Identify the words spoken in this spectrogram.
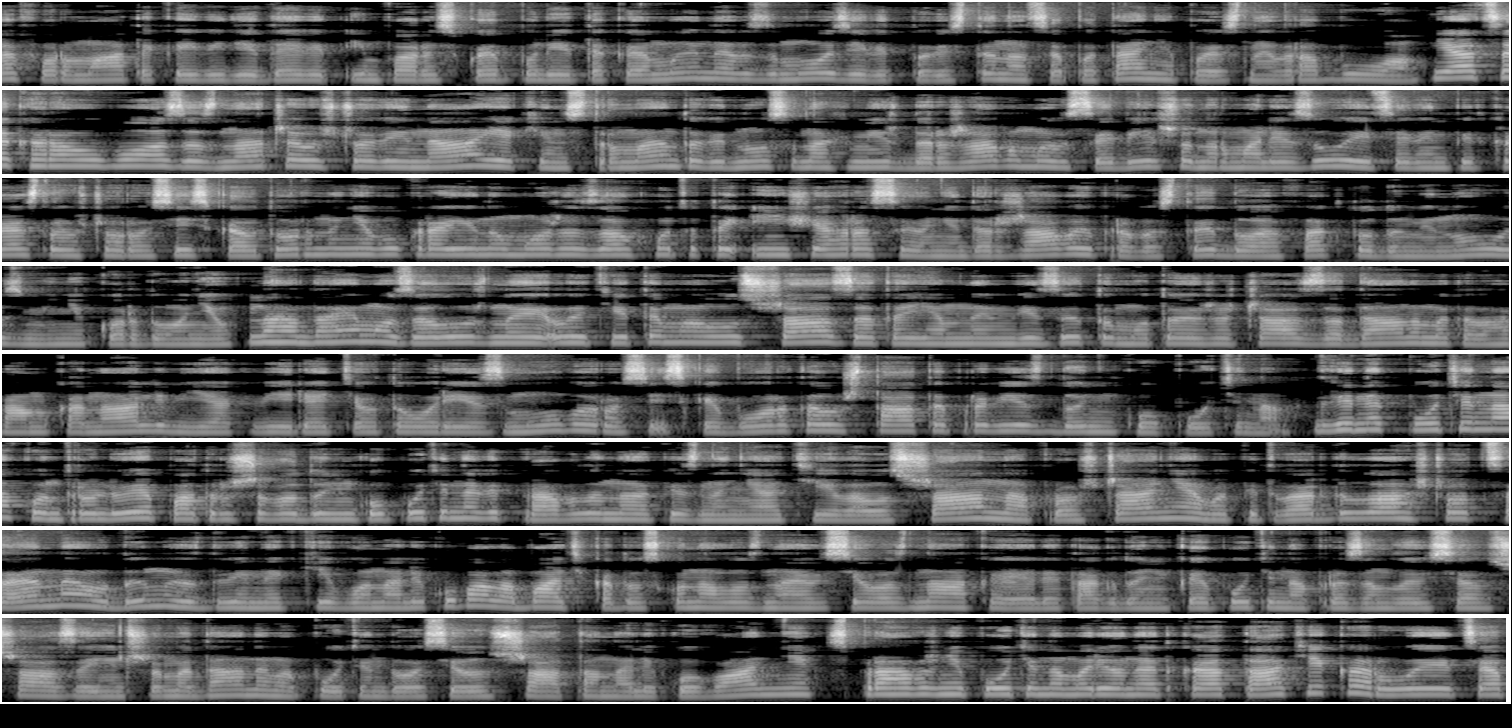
реформат, який відійде від імперської політики. Ми не в змозі відповісти на це питання, пояснив Рабуо. Яцек Раубо зазначив, що війна як інструмент у відносинах між державами все більше нормалізується. Він підкреслив, що російське вторгнення в Україну може заохотити інші агресивні держави і привести до ефекту доміно у зміні кордонів. Нагадаємо, залужний летітиме у США за таємним візитом у той же час, за даними телеграм-каналів, як вірять у теорії змови, російський борта у штати привіз доньку Путіна. Двійник Путіна контролює Патрушева доньку Путіна. Відправили на опізнання тіла у США на прощання, аби підтвердила, що це не один із двійників. Вона лікувала батька, досконало знає всі ознаки. Літак доньки Путіна приземлився в США. За іншими даними, Путін досі у США та на лікуванні. Справжній Путіна маріонетка так і керується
